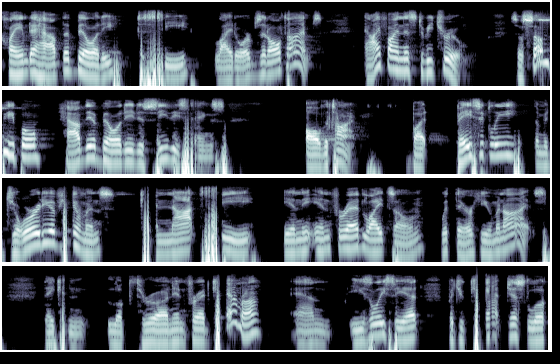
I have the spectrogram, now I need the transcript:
claim to have the ability to see light orbs at all times. And I find this to be true. So some people have the ability to see these things all the time. But basically, the majority of humans cannot see in the infrared light zone with their human eyes. They can look through an infrared camera and easily see it, but you can't just look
